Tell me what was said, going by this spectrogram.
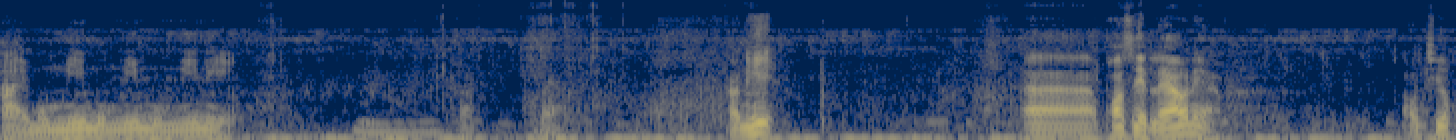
ถ่ายมุมนี้มุมนี้มุมนี้นี่คราวนี้อาพอเสร็จแล้วเนี่ย เอาเชือก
